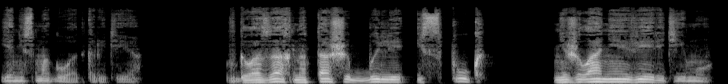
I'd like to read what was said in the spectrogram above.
я не смогу открыть ее». В глазах Наташи были испуг, нежелание верить ему.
